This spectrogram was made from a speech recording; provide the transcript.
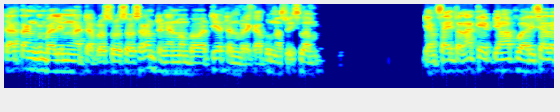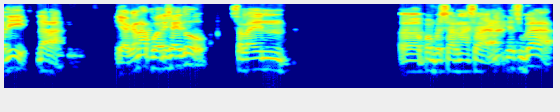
datang kembali menghadap Rasulullah SAW dengan membawa dia dan mereka pun masuk Islam. yang Said dan Akib, yang Abu Harisa tadi. Nah, ya karena Abu Harisa itu selain uh, pembesar Nasrani, dia juga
